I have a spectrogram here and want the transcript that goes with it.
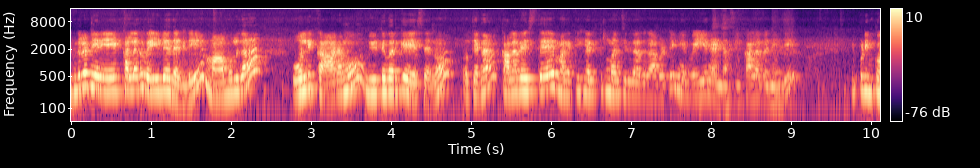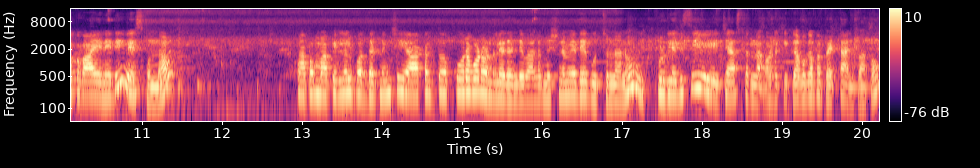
ఇందులో నేను ఏ కలర్ వేయలేదండి. మామూలుగా ఓన్లీ కారము వీటి వరకే వేసాను. ఓకేనా? కలర్ వేస్తే మనకి హెల్త్కి మంచిది కాదు కాబట్టి నేను వేయనండి అసలు కలర్ అనేది. ఇప్పుడు ఇంకొక వాయి అనేది వేసుకుందాం. పాపం మా పిల్లలు పొద్దుటి నుంచి ఆకలితో కూర కూడా ఉండలేదండి వాళ్ళ మిషన్ మీదే కూర్చున్నాను. ఇప్పుడు లెగిసి చేస్తున్నా. వాళ్ళకి గబగబ పెట్టాలి పాపం.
